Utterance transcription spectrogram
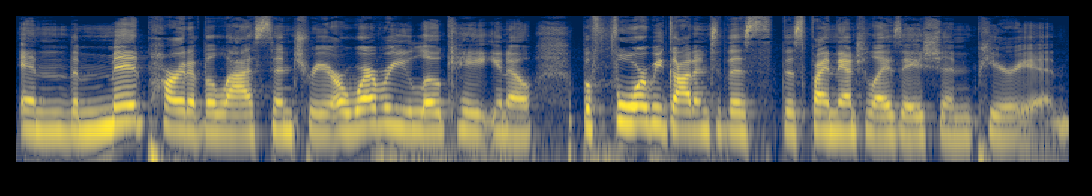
In the mid part of the last century or wherever you locate you know before we got into this this financialization period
